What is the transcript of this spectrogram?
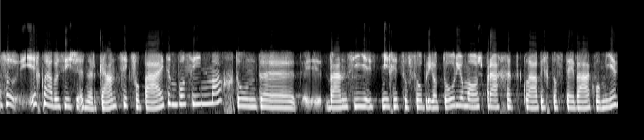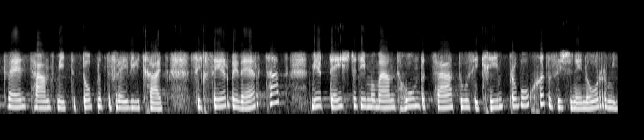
Also ich glaube, es ist eine Ergänzung von beidem, die Sinn macht. Und äh, wenn Sie mich jetzt auf das Obligatorium ansprechen, glaube ich, dass der Weg, den wir gewählt haben, mit der doppelten Freiwilligkeit, sich sehr bewährt hat. Wir testen im Moment 110.000 Kinder pro Woche. Das ist eine enorme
